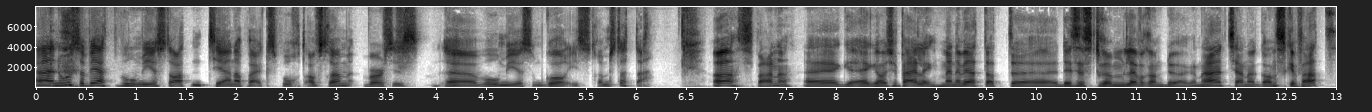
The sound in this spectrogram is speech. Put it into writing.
Uh, Noen som vet hvor mye staten tjener på eksport av strøm, versus eh, hvor mye som går i strømstøtte? Ah, spennende. Jeg, jeg har ikke peiling, men jeg vet at uh, disse strømleverandørene tjener ganske fett.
